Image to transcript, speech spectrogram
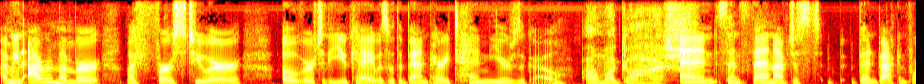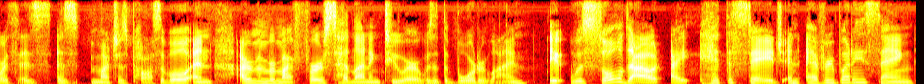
I mean, I remember my first tour over to the UK was with the band Perry ten years ago, Oh my gosh. and since then I've just been back and forth as as much as possible. And I remember my first headlining tour was at the Borderline. It was sold out. I hit the stage, and everybody sang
